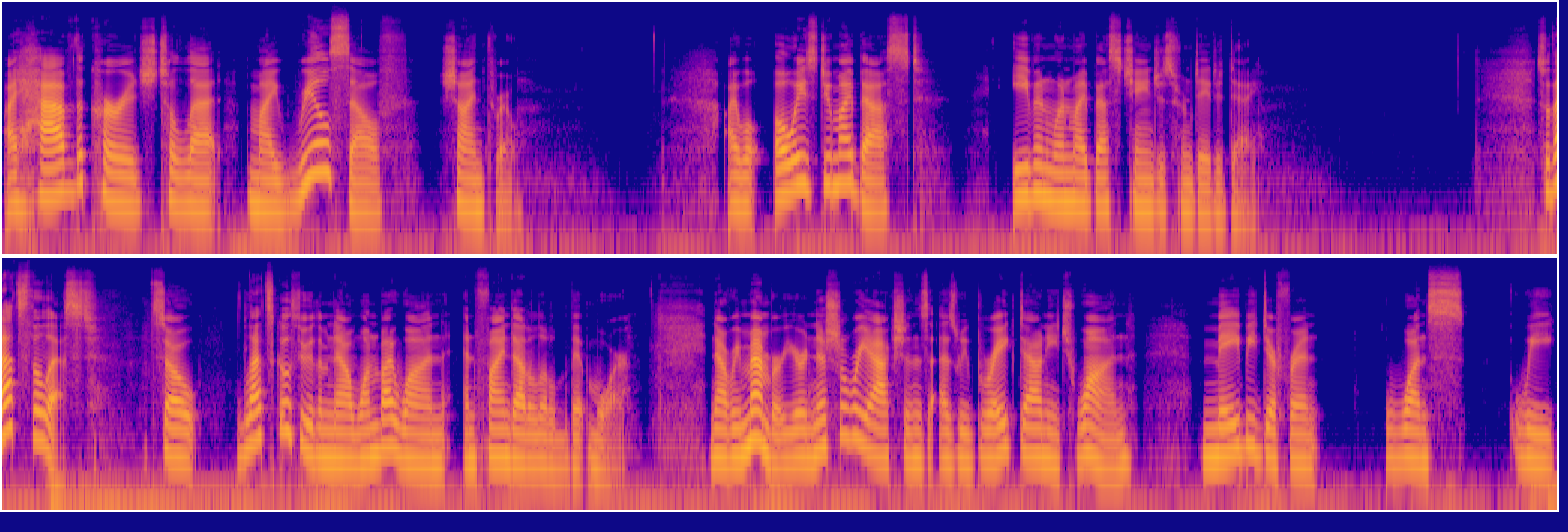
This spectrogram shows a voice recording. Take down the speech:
I have the courage to let my real self shine through. I will always do my best, even when my best changes from day to day. So that's the list. So let's go through them now one by one and find out a little bit more. Now, remember, your initial reactions as we break down each one may be different once we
